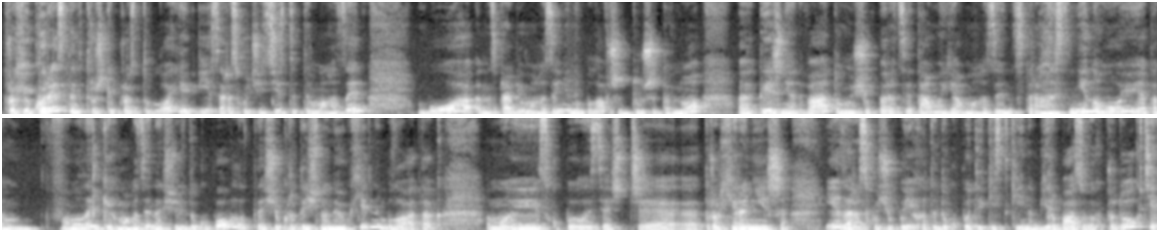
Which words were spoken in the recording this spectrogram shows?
трохи корисних, трошки просто влогів. І зараз хочу з'їздити в магазин, бо насправді в магазині не була вже дуже давно, е, тижня-два, тому що перед святами я в магазин старалась ні ногою. Я там в маленьких магазинах щось докуповувала, те, що критично необхідне було, а так. Ми скупилися ще е, трохи раніше. І зараз хочу поїхати докупити якийсь такий набір базових продуктів.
